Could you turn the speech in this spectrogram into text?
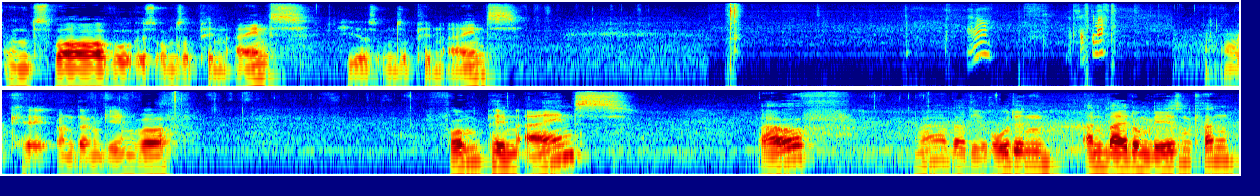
Und zwar, wo ist unser Pin 1? Hier ist unser Pin 1. Okay, und dann gehen wir vom Pin 1 auf, ja, wer die Roden-Anleitung lesen kann,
